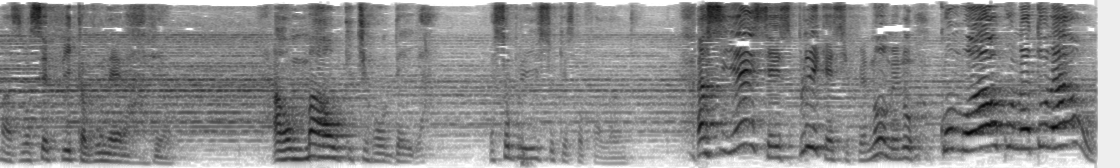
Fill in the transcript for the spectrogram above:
Mas você fica vulnerável ao mal que te rodeia. É sobre isso que estou falando. A ciência explica este fenômeno como algo natural,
